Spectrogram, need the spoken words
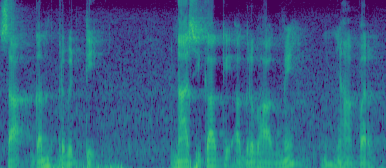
सा गंध प्रवृत्ति। नासिका के अग्रभाग में हम्म, यहाँ पर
